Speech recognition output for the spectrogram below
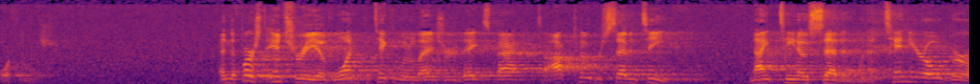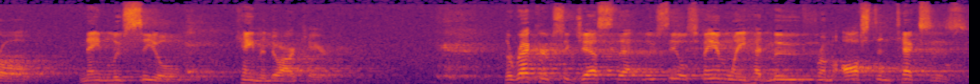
Orphanage. And the first entry of one particular ledger dates back to October 17, 1907, when a 10 year old girl named Lucille came into our care. The record suggests that Lucille's family had moved from Austin, Texas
